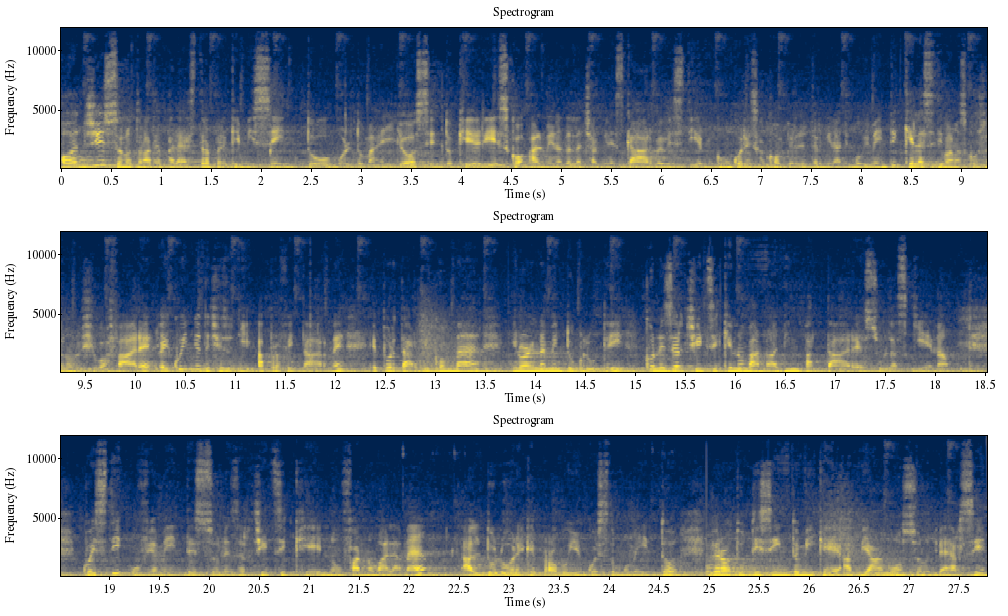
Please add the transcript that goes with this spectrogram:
Oggi sono tornata in palestra perché mi sento molto meglio, sento che riesco almeno ad allacciarmi le scarpe, a vestirmi, comunque riesco a compiere determinati movimenti che la settimana scorsa non riuscivo a fare e quindi ho deciso di approfittarne e portarvi con me in un allenamento glutei con esercizi che non vanno ad impattare sulla schiena. Questi ovviamente sono esercizi che non fanno male a me, al dolore che provo io in questo momento, però tutti i sintomi che abbiamo sono diversi,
